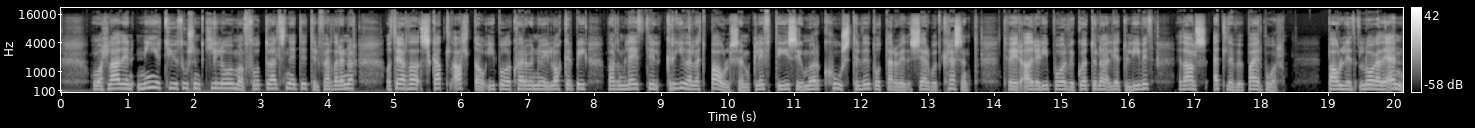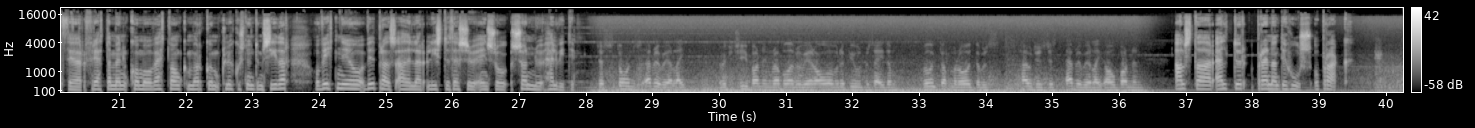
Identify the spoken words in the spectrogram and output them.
Hún var hlaðin 90.000 kílóum af þóttu eldsneiti til ferðarinnar og þegar það skall allt á íbúðakverfinu í Lockerbie varðum leið til gríðarlegt bál sem glifti í sig mörg hús til viðbútar við Sherwood Crescent. Tveir aðrir íbúar við götuna letu lífið eða alls 11 bærbúar. Bálið logaði enn þegar fréttamenn komu á vettvang mörgum klukkustundum síðar og vittni og viðbræðsaðilar lístu þessu eins og sönnu helviti. Allstaðar eldur, brennandi hús og brak.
